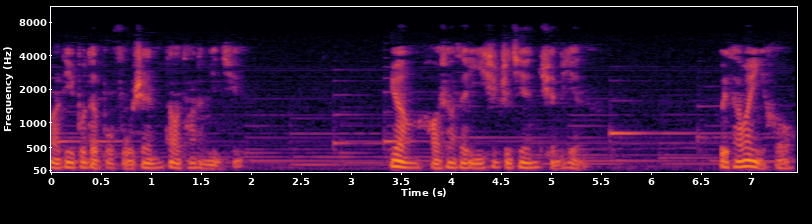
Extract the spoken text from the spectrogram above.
马蒂不得不俯身到他的面前。样好像在一时之间全变了。回台湾以后，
